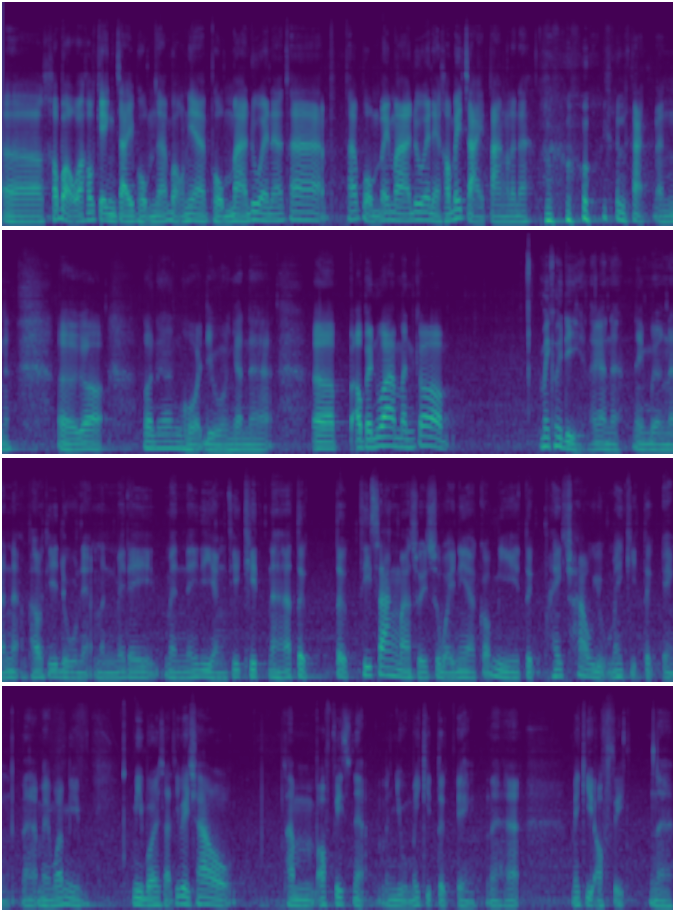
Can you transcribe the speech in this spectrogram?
เเขาบอกว่าเขาเกรงใจผมนะ บอกเนี่ยผมมาด้วยนะ ถ้าถ้าผมไม่มาด้วยเนี่ยเขาไม่จ่ายตังค์แล้วนะขนาดนั้นนะเออก็ก็เรื่องโหดอยู่เหมือนกันนะฮะเออเอาเป็นว่ามันก็ไม่ค่อยดีแล้วกันนะในเมืองนั้นนะเท่าที่ดูเนี่ยมันไม่ได้มันไม่ดีอย่างที่คิดนะฮะตึกตึกที่สร้างมาสวยๆเนี่ยก็มีตึกให้เช่าอยู่ไม่กี่ตึกเองนะหมายว่ามีมีบริษัทที่ไปเช่าทำออฟฟิศเนี่ยมันอยู่ไม่กี่ตึกเองนะฮะ ไม่กี่ออฟฟิศนะ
